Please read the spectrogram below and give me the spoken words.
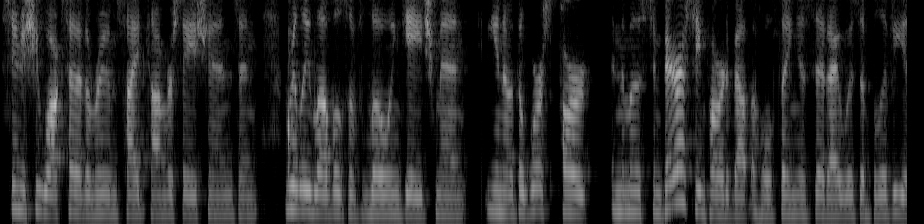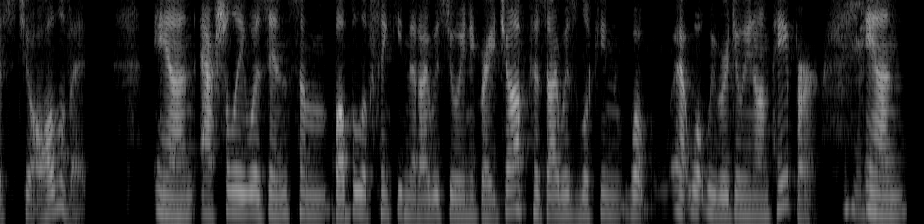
as soon as she walks out of the room side conversations and really levels of low engagement. You know the worst part and the most embarrassing part about the whole thing is that i was oblivious to all of it and actually was in some bubble of thinking that I was doing a great job because I was looking what at what we were doing on paper. Mm-hmm. And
